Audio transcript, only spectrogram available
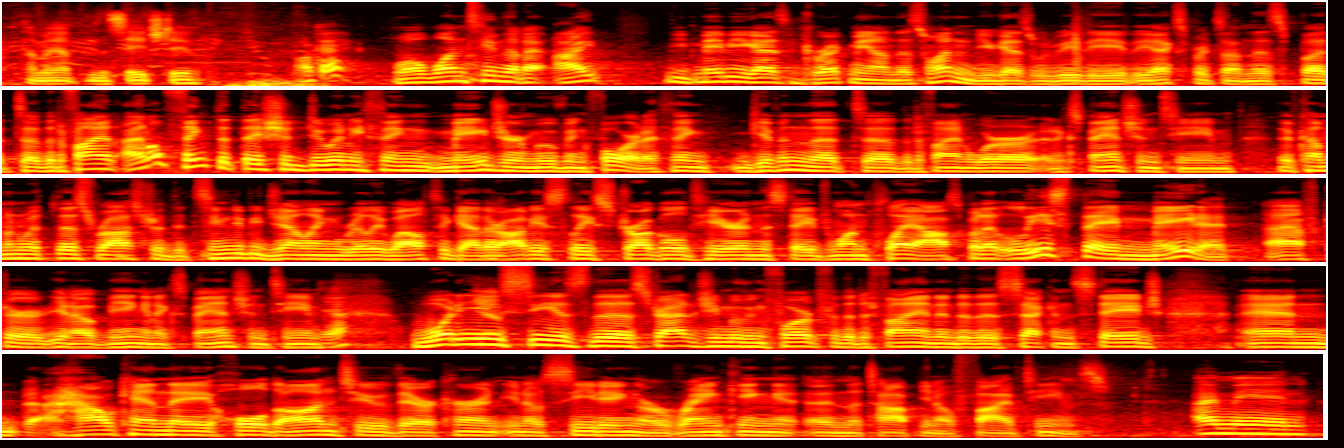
coming up in the stage two. Okay. Well, one team that I, I maybe you guys can correct me on this one. You guys would be the, the experts on this, but uh, the Defiant. I don't think that they should do anything major moving forward. I think given that uh, the Defiant were an expansion team, they've come in with this roster that seemed to be gelling really well together. Obviously, struggled here in the Stage One playoffs, but at least they made it after you know being an expansion team. Yeah. What do you see as the strategy moving forward for the Defiant into the second stage, and how can they hold on to their current, you know, seeding or ranking in the top, you know, five teams? I mean,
